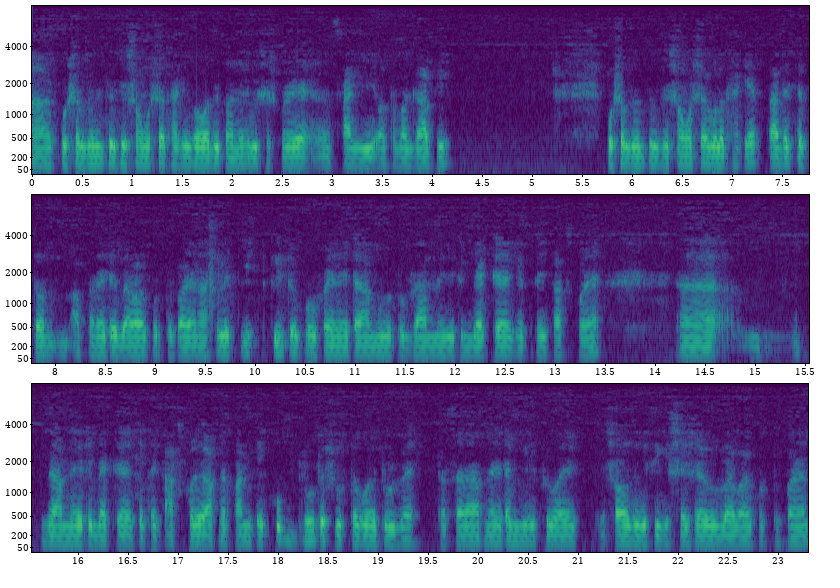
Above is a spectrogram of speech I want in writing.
আর পোশাকজনিত যে সমস্যা থাকে গবাদি প্রাণীর, বিশেষ করে ছাগি অথবা গাভী, পোশাকজনিত যে সমস্যাগুলো থাকে, তাদের ক্ষেত্রে আপনারা এটা ব্যবহার করতে পারেন। আসলে কীট কিটোপ্রোফেন এটা মূলত গ্রাম নেগেটিভ ব্যাকটেরিয়ার ক্ষেত্রেই কাজ করে। আহ, গ্রাম নেগেটিভ ব্যাকটেরিয়ার ক্ষেত্রে কাজ করে আপনার পানিকে খুব দ্রুত সুস্থ করে তুলবে। তাছাড়া আপনার এটা মিল্ক সহযোগী চিকিৎসা হিসেবে ব্যবহার করতে পারেন।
